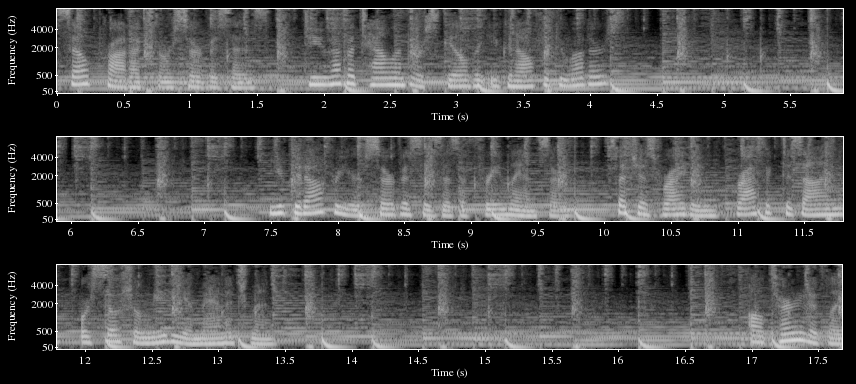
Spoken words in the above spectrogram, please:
Sell products or services. Do you have a talent or skill that you can offer to others? You could offer your services as a freelancer, such as writing, graphic design, or social media management. Alternatively,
